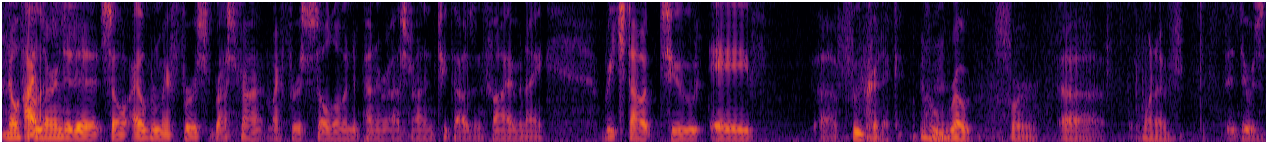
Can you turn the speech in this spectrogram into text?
No thoughts. I learned it at so I opened my first restaurant, my first solo independent restaurant in 2005, and I reached out to a uh, food critic who Mm-hmm. wrote for uh, one of there was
